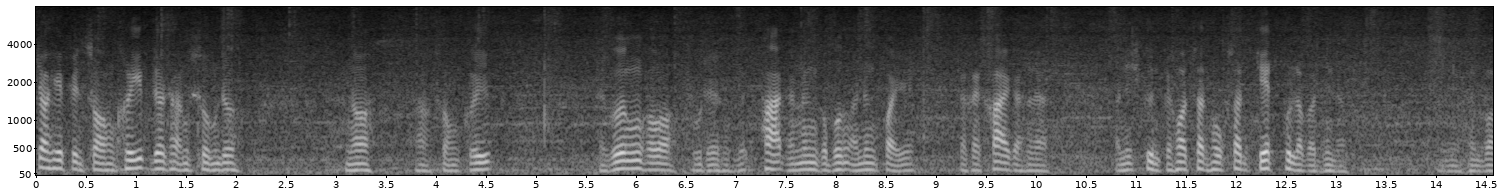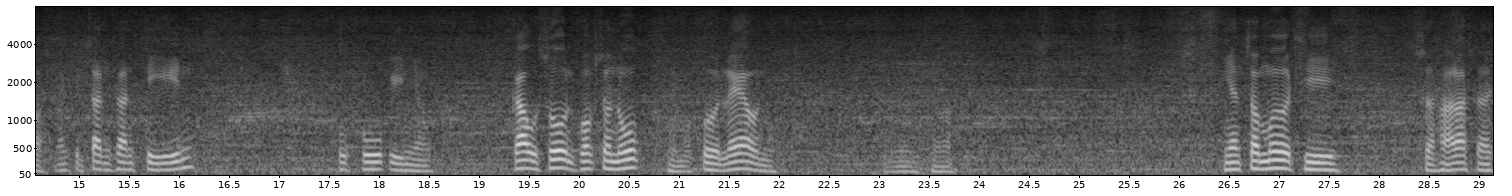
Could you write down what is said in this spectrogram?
เจ้าเฮ็ดเป็นสองคลิปเด้อท่านผู้ชมเด้อเนาะ สองคลิปเบิ้องพราะว่าผู้ใดพลาดอันหนึงก็เบิ้องอันหนึงไปก็คล้ายๆกันแหละอันนี้ขึ้นไปฮอดสั้นหกสั้นเจ็ดพุ่นละบัดนี้นะเห็นบ่มันเป็นสั้นสั้นตีนผู้ผู้ปีเนอย่างเก้าโซนความสนุกเห็นบ่เปิดแล้วนี่เฮียนซัมเมอร์ที่สหรัฐอาณา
